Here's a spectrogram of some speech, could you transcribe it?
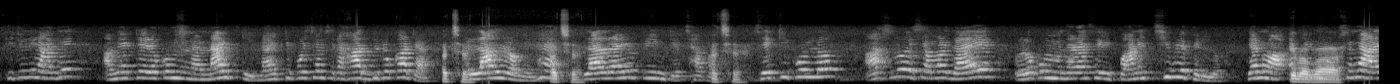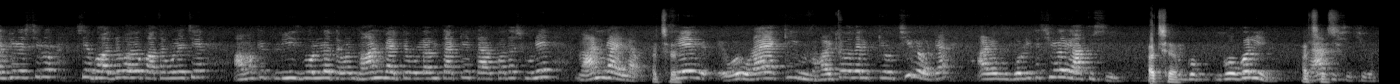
কিছুদিন আগে আমি একটা এরকম নাইটটি নাইটটি পরেছিলাম সেটা হাত দুটো কাটা আচ্ছা। লাল রঙের হ্যাঁ আচ্ছা। লাল রঙের প্রিন্টের ছাপা। আচ্ছা। সে কি করল? আসলো এসে আমার গায়ে ওরকম ধরা সেই পানে ছিবড়ে ফেলল। জানো সঙ্গে আরেকজন এসেছিল সে ভদ্রভাবে কথা বলেছে আমাকে প্লিজ বলল তারপর গান গাইতে বলল আমি তাকে তার কথা শুনে গান গাইলাম। সে ওরা একই হয়তো ওদের কেউ ছিল ওটা আর ওই গলিতে ছিল রাতুসি। আচ্ছা। গোগলিন আচ্ছা, রাতুসি ছিল।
